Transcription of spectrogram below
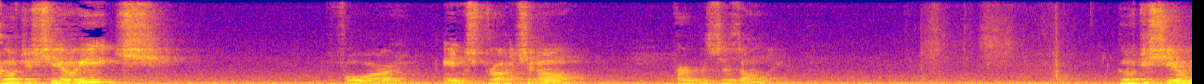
Go to shield each for instructional purposes only. Go to shield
